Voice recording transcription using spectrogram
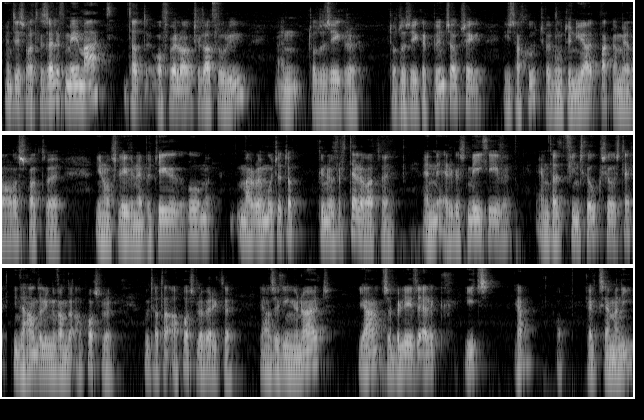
En dus wat je zelf meemaakt, dat, ofwel houdt je dat voor u, en tot een, zekere, tot een zeker punt zou ik zeggen, is dat goed. We moeten niet uitpakken met alles wat we in ons leven hebben tegengekomen, maar we moeten toch kunnen vertellen wat we en ergens meegeven. En dat vind je ook zo sterk in de handelingen van de apostelen. Hoe dat de apostelen werkten. Ja, ze gingen uit. Ja, ze beleefden elk iets. Ja, op elk zijn manier.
